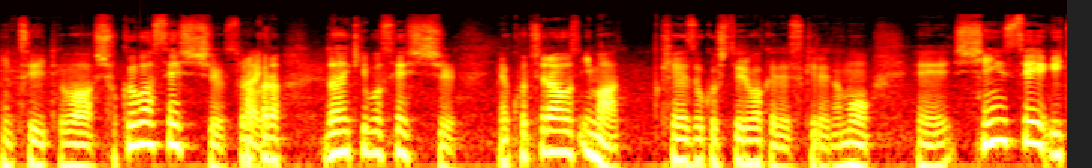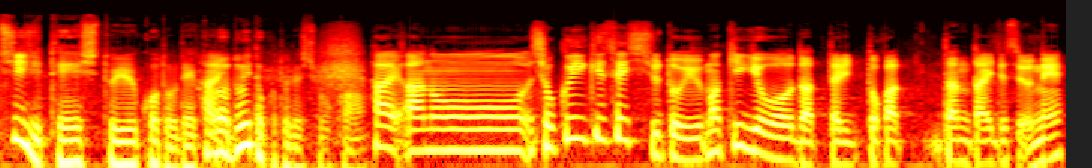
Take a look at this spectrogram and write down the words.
については、職場接種、それから大規模接種、えこちらを今、継続しているわけですけれども、えー申請一時停止ということで、これはどういったことでしょうか？はい、あのー職域接種という、まあ、企業だったりとか団体ですよね、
